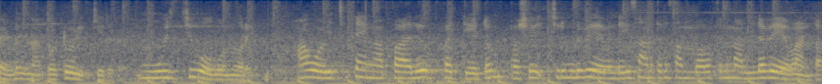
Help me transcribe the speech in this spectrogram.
വെള്ളം ഇതിനകത്തോട്ട് ഒഴിക്കരുത്. മൂരിച്ച് പോകുമെന്ന് പറയും. ആ ഒഴിച്ച തേങ്ങാപ്പാൽ പറ്റിയിട്ടും പക്ഷേ ഇച്ചിരി കൂടി വേവുണ്ട് ഈ സാധനത്തിന് സംഭവത്തിന് നല്ല വേവാണ് കേട്ടോ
